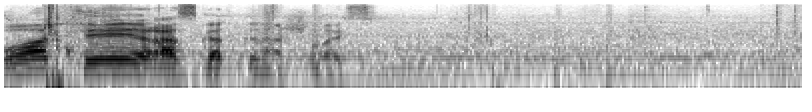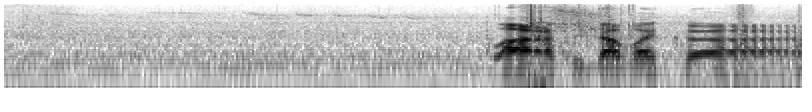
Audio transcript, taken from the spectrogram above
Вот и разгадка нашлась. Лара, ты давай-ка...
